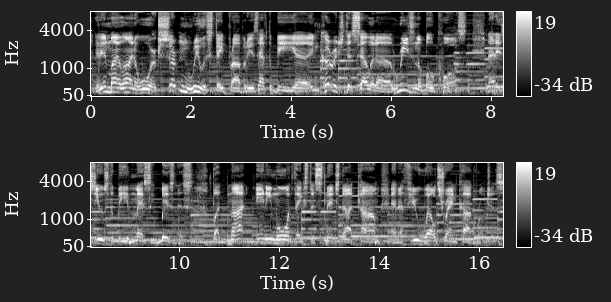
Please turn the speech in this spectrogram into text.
and in my line of work, certain real estate properties have to be uh, encouraged to sell at a reasonable cost. That is used to be a messy business, but not anymore thanks to Snitch.com and a few well trained cockroaches.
